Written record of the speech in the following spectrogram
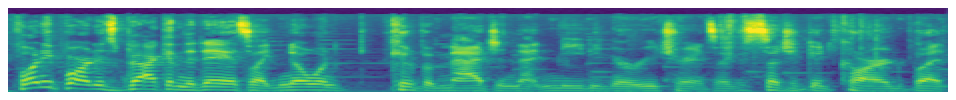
Funny part is back in the day, it's like no one could have imagined that needing a retrain. It's like it's such a good card, but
